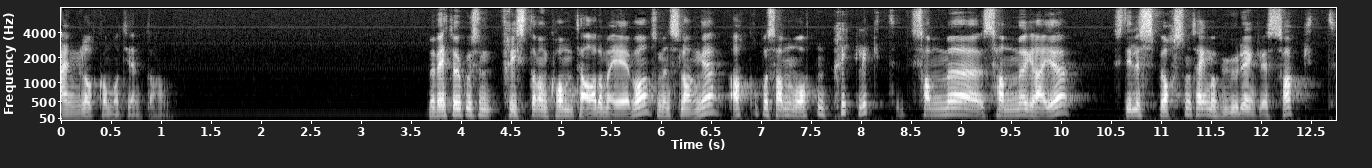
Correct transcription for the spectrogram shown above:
engler kom og tjente ham. Vi vet også hvordan fristeren kom til Adam og Eva som en slange. Akkurat på samme måten, prikk likt. Samme, samme greie. Stiller spørsmålstegn ved hva Gud egentlig har sagt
